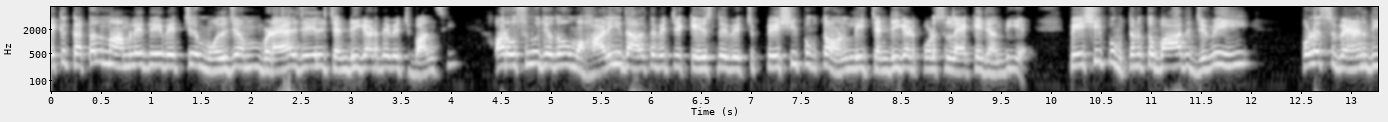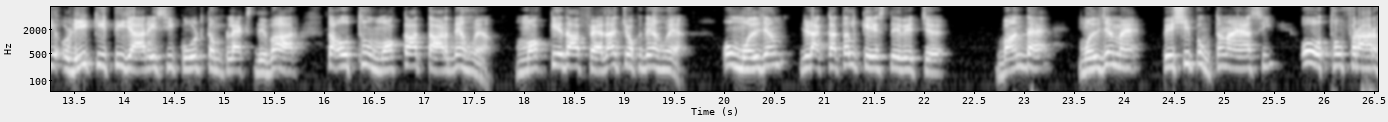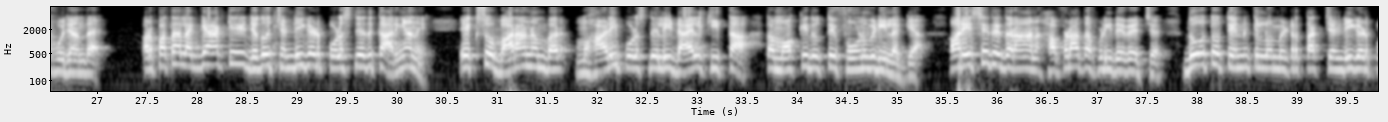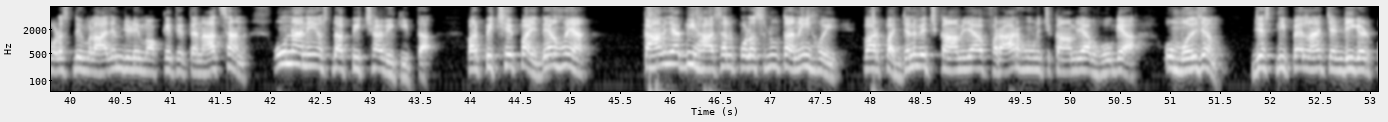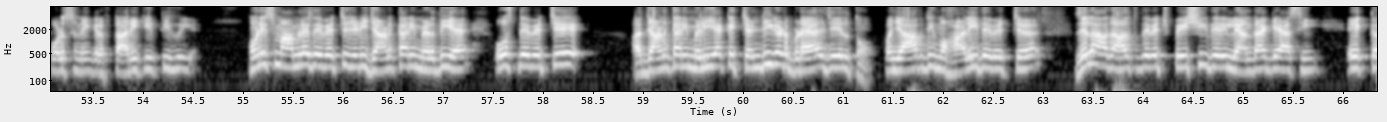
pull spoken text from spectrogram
ਇੱਕ ਕਤਲ ਮਾਮਲੇ ਦੇ ਵਿੱਚ ਮੁਲਜ਼ਮ ਬੜੈਲ ਜੇਲ੍ਹ ਚੰਡੀਗੜ੍ਹ ਦੇ ਵਿੱਚ ਬੰਦ ਸੀ ਔਰ ਉਸ ਨੂੰ ਜਦੋਂ ਮੋਹਾਲੀ ਅਦਾਲਤ ਵਿੱਚ ਇੱਕ ਕੇਸ ਦੇ ਵਿੱਚ ਪੇਸ਼ੀ ਭੁਗਤਾਉਣ ਲਈ ਚੰਡੀਗੜ੍ਹ ਪੁਲਿਸ ਲੈ ਕੇ ਜਾਂਦੀ ਹੈ, ਪੇਸ਼ੀ ਭੁਗਤਣ ਤੋਂ ਬਾਅਦ ਜਿਵੇਂ ਹੀ ਪੁਲਿਸ ਵੈਨ ਦੀ ਉਡੀਕ ਕੀਤੀ ਜਾ ਰਹੀ ਸੀ ਕੋਰਟ ਕੰਪਲੈਕਸ ਦੇ ਬਾਹਰ, ਤਾਂ ਉੱਥੋਂ ਮੌਕਾ ਤਾੜਦਿਆਂ ਹੋਇਆਂ, ਮੌਕੇ ਦਾ ਫਾਇਦਾ ਚੁੱਕਦਿਆਂ ਹੋਇਆਂ ਉਹ ਮੁਲਜ਼ਮ ਜਿਹੜਾ ਕਤਲ ਕੇਸ ਦੇ ਵਿੱਚ ਬੰਦ ਹੈ, ਮੁਲਜ਼ਮ ਹੈ, ਪੇਸ਼ੀ ਭੁਗਤਣ ਆਇਆ ਸੀ, ਉਹ ਉੱਥੋਂ ਫਰਾਰ ਹੋ ਜਾਂਦਾ ਹੈ। ਔਰ ਪਤਾ ਲੱਗਿਆ ਕਿ ਜਦੋਂ ਚੰਡੀਗੜ੍ਹ ਪੁਲਿਸ ਦੇ ਅਧਿਕਾਰੀਆਂ ਨੇ 112 ਨੰਬਰ ਮੋਹਾਲੀ ਪੁਲਿਸ ਦੇ ਲਈ ਡਾਇਲ ਕੀਤਾ, ਤਾਂ ਮੌਕੇ ਦੇ ਉੱਤੇ ਫੋਨ ਵੀ ਨਹੀਂ ਲੱਗਿਆ। ਔਰ ਇਸੇ ਦੇ ਦੌਰਾਨ ਹਫੜਾ ਤਫੜੀ ਦੇ ਵਿੱਚ 2 ਤੋਂ 3 ਕਿਲੋਮੀਟਰ ਤੱਕ ਚੰਡੀਗੜ੍ਹ ਪੁਲਿਸ ਦੇ ਮੁਲਾਜ਼ਮ ਜਿਹੜੇ ਮੌਕੇ ਤੇ ਤੈਨਾਤ ਸਨ, ਉਹਨਾਂ ਨੇ ਉਸ ਦਾ ਪਿੱਛਾ ਵੀ ਕੀਤਾ। ਪਰ ਪਿੱਛੇ ਭੱਜਦਿਆਂ ਹੋਇਆਂ ਕਾਮਯਾਬੀ ਹਾਸਲ ਪੁਲਿਸ ਨੂੰ ਤਾਂ ਨਹੀਂ ਹੋਈ, ਪਰ ਭੱਜਣ ਵਿੱਚ ਕਾਮਯਾਬ, ਫਰਾਰ ਹੋਣ 'ਚ ਕਾਮਯਾਬ ਹੋ ਗਿਆ ਉਹ ਮੁਲਜ਼ਮ, ਜਿਸ ਦੀ ਪਹਿਲਾਂ ਚੰਡੀਗੜ੍ਹ ਪੁਲਿਸ ਨੇ ਗ੍ਰਿਫਤਾਰੀ ਕੀਤੀ ਹੋਈ ਹੈ। ਹੁਣ ਇਸ ਮਾਮਲੇ ਦੇ ਵਿੱਚ ਜਿਹੜੀ ਜਾਣਕਾਰੀ ਮਿਲਦੀ ਹੈ, ਉਸ ਦੇ ਵਿੱਚ ਜਾਣਕਾਰੀ ਮਿਲੀ ਹੈ ਕਿ ਚੰਡੀਗੜ੍ਹ ਬੜੈਲ ਜੇਲ੍ਹ ਤੋਂ ਪੰਜਾਬ ਦੀ ਮੋਹਾਲੀ ਦੇ ਵਿੱਚ ਜ਼ਿਲ੍ਹਾ ਅਦਾਲਤ ਦੇ ਵਿੱਚ ਪੇਸ਼ੀ ਦੇ ਲਈ ਲਿਆਂਦਾ ਗਿਆ ਸੀ ਇੱਕ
